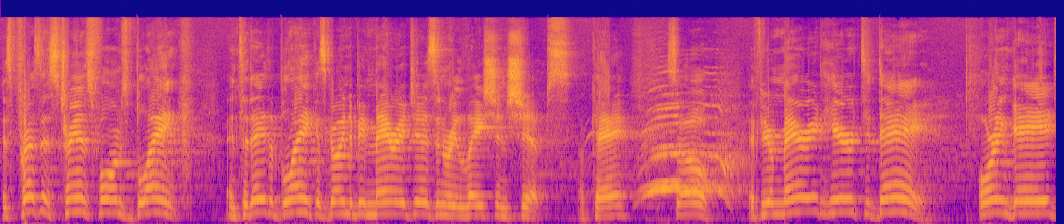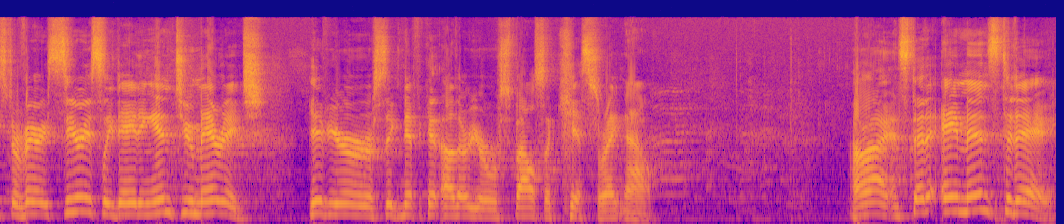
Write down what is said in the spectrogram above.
His presence transforms blank. And today the blank is going to be marriages and relationships, okay? So if you're married here today, or engaged, or very seriously dating into marriage, give your significant other, your spouse, a kiss right now. All right, instead of amens today,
